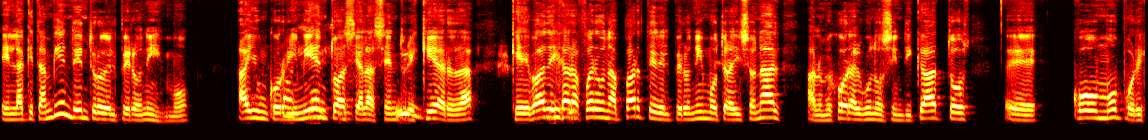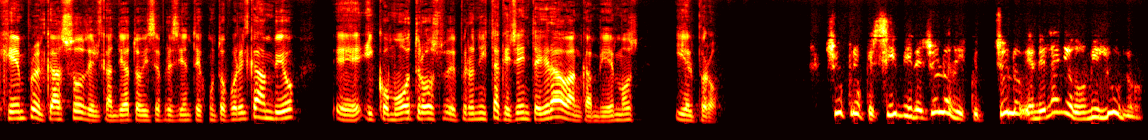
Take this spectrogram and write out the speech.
en la que también dentro del peronismo hay un corrimiento hacia la centroizquierda que va a dejar afuera una parte del peronismo tradicional, a lo mejor algunos sindicatos, eh, como por ejemplo el caso del candidato a vicepresidente Juntos por el Cambio, eh, y como otros eh, peronistas que ya integraban Cambiemos y el PRO. Yo creo que sí, mire, yo lo discutí, en el año 2001,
